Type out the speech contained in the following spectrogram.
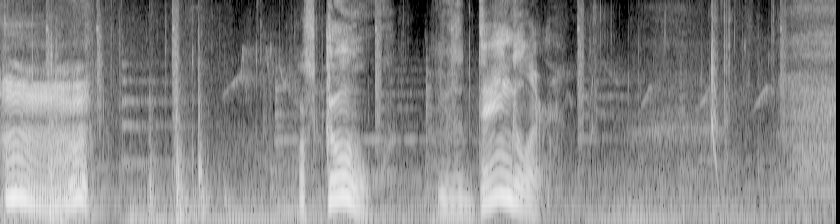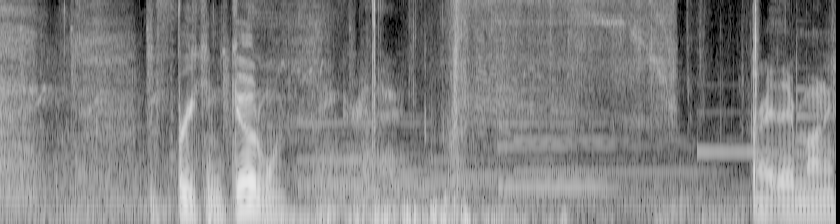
Mm. Let's go. He was a dangler. Freaking good one. Right there. Money.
